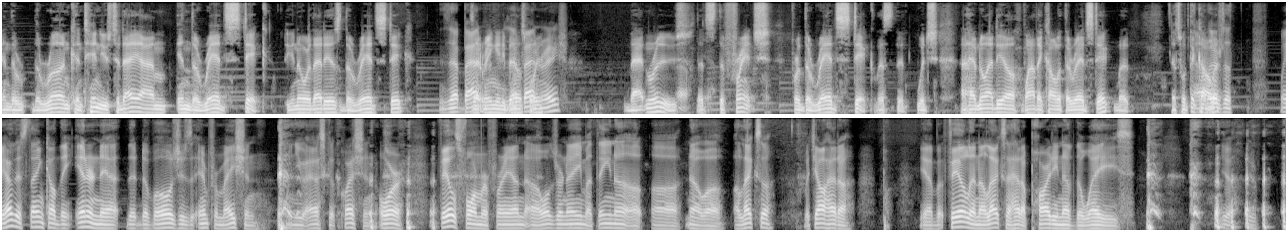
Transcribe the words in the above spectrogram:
and the the run continues. Today, I'm in the Red Stick. Do you know where that is? The Red Stick. Is that Does that ring any is that bells for you? Rouge? Baton Rouge. That's the French for the Red Stick. That's the, which I have no idea why they call it the Red Stick, but that's what they Uh, call there's it. a we have this thing called the internet that divulges information when you ask a question. Or Phil's former friend, uh, what was her name? Athena? Uh, uh, no, uh, Alexa. But y'all had a yeah. But Phil and Alexa had a parting of the ways. yeah.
